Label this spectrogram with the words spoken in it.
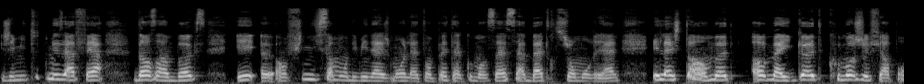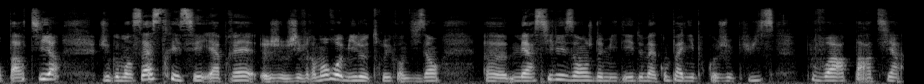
j'ai mis toutes mes affaires dans un box et euh, en finissant mon déménagement, la tempête a commencé à s'abattre sur Montréal. Et là, j'étais en mode, oh my god, comment je vais faire pour partir? Je commençais à stresser et après, j'ai vraiment remis le truc en disant, euh, merci les anges de m'aider, de m'accompagner pour que je puisse pouvoir partir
